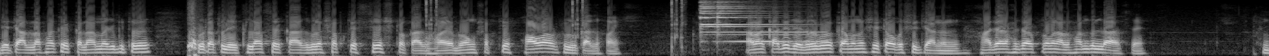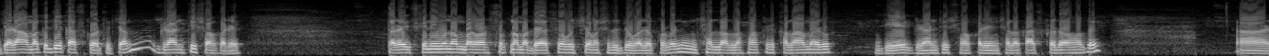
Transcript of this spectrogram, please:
যেটা আল্লাহ পাকের কালামের ভিতরে সুরাতুল ইখলাসের কাজগুলো সবচেয়ে শ্রেষ্ঠ কাজ হয় এবং সবচেয়ে পাওয়ারফুল কাজ হয়। আমার কাজের রেজাল্টগুলো কেমন সেটা অবশ্যই জানেন। হাজার হাজার প্রমাণ আলহামদুলিল্লাহ আছে। যারা আমাকে দিয়ে কাজ করতে চান গ্যারান্টি সহকারে। তারা স্ক্রিনে ইমো নাম্বার হোয়াটসঅ্যাপ নাম্বার দেওয়া আছে, অবশ্যই আমার সাথে যোগাযোগ করবেন। ইনশাল্লাহ আল্লাহ পাকের কালামের দিয়ে গ্যারান্টি সহকারে ইনশাল্লাহ কাজ করে দেওয়া হবে। আর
